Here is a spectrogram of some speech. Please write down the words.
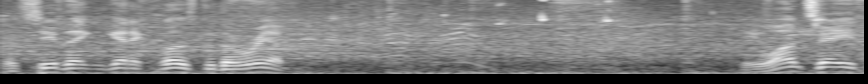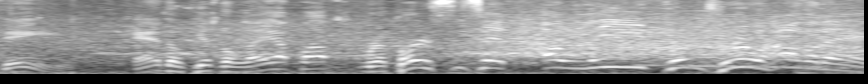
Let's see if they can get it close to the rim. He wants AD. And they'll give the layup up. Reverses it. A lead from Jrue Holiday.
